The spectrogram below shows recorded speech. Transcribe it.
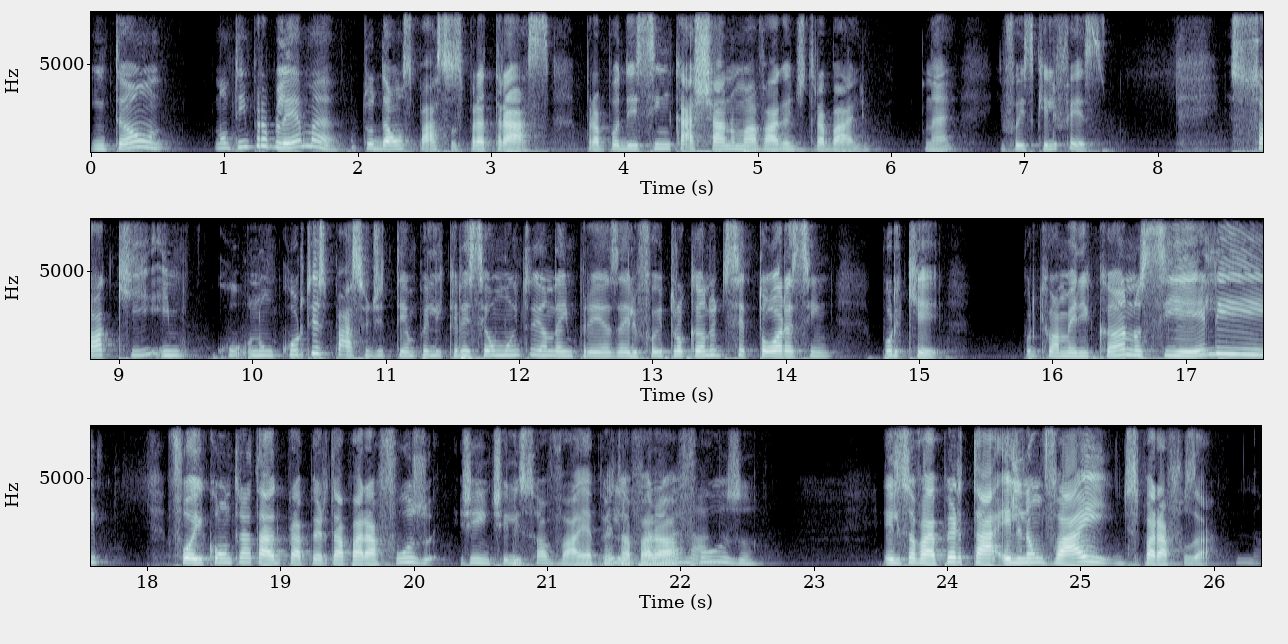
Então, não tem problema tu dar uns passos para trás para poder se encaixar numa vaga de trabalho, né? E foi isso que ele fez. Só que em, num curto espaço de tempo ele cresceu muito dentro da empresa, ele foi trocando de setor assim. Por quê? Porque o americano, se ele foi contratado para apertar parafuso, gente, ele só vai apertar parafuso. Ele só vai apertar, ele não vai desparafusar. Não.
